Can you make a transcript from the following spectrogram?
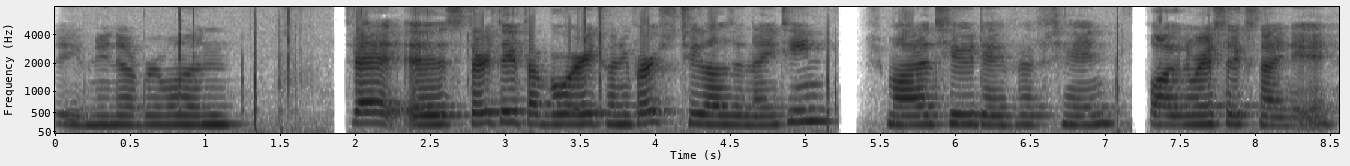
Good evening, everyone. Today is Thursday, February 21st, 2019. Shmata 2, day 15. Vlog number 690.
